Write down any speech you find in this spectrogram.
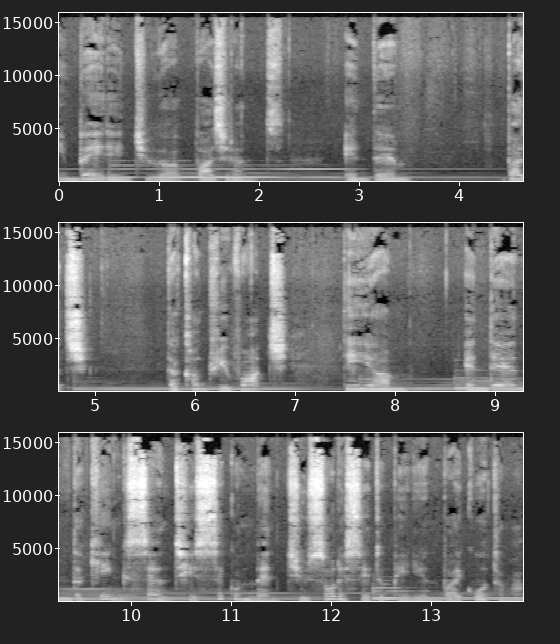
invade into uh, Vajjians and then Vaj, the country Vaj, the um, and then the king sent his second man to solicit opinion by Gautama.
